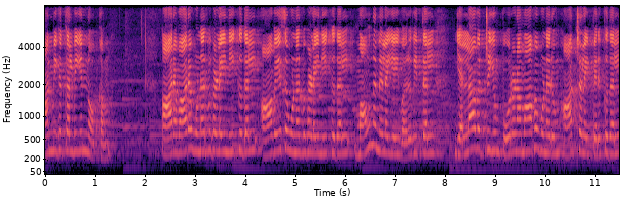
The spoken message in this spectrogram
ஆன்மீக கல்வியின் நோக்கம். ஆரவார உணர்வுகளை நீக்குதல் ஆவேச உணர்வுகளை நீக்குதல் மௌன நிலையை வருவித்தல் எல்லாவற்றையும் பூரணமாக உணரும் ஆற்றலை பெருக்குதல்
